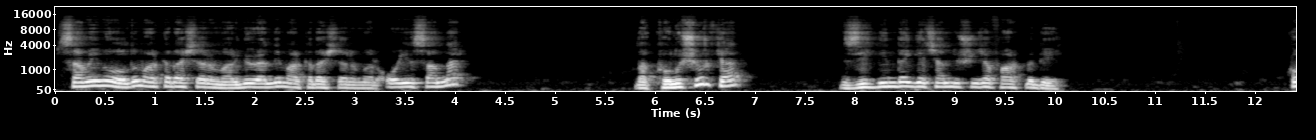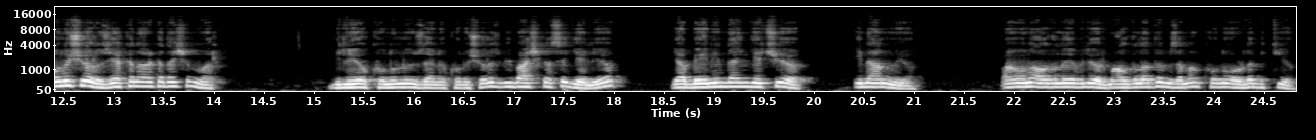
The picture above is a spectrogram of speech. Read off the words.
Samimi olduğum arkadaşlarım var, güvendiğim arkadaşlarım var. O insanlar da konuşurken zihninde geçen düşünce farklı değil. Konuşuyoruz, yakın arkadaşım var. Biliyor konunun üzerine konuşuyoruz. Bir başkası geliyor. Ya beyninden geçiyor. inanmıyor. Ben onu algılayabiliyorum. Algıladığım zaman konu orada bitiyor.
